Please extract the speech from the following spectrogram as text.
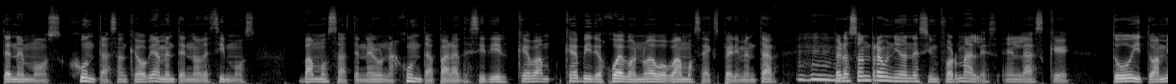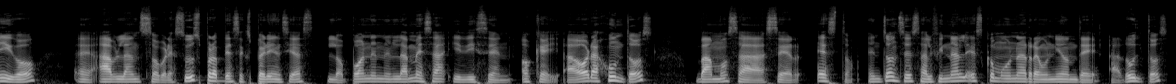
tenemos juntas, aunque obviamente no decimos vamos a tener una junta para decidir qué, va- qué videojuego nuevo vamos a experimentar. Pero son reuniones informales en las que tú y tu amigo eh, hablan sobre sus propias experiencias, lo ponen en la mesa y dicen, ok, ahora juntos vamos a hacer esto. Entonces, al final es como una reunión de adultos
